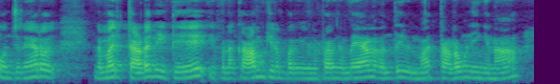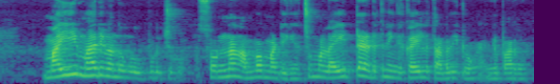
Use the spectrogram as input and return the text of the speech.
கொஞ்சம் நேரம் இந்த மாதிரி தடவிட்டு இப்போ நான் காமிக்கிறேன் பாருங்கள் இங்கே பாருங்கள் மேலே வந்து இந்த மாதிரி தடவுனீங்கன்னா மை மாதிரி வந்து உங்களுக்கு பிடிச்சிக்கும். சொன்னால் நம்ப மாட்டீங்க. சும்மா லைட்டாக எடுத்து நீங்கள் கையில் தடவிக்கோங்க. இங்கே பாருங்கள்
